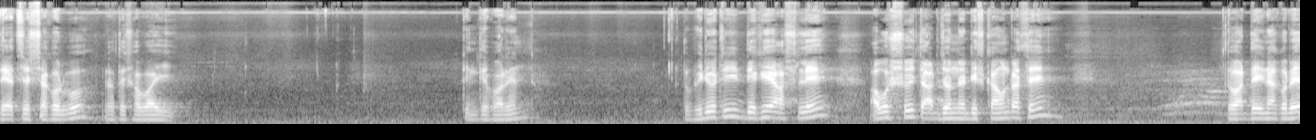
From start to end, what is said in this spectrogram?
দেওয়ার চেষ্টা করব, যাতে সবাই কিনতে পারেন। তো ভিডিওটি দেখে আসলে অবশ্যই তার জন্য ডিসকাউন্ট আছে। তো আর দেরি না করে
